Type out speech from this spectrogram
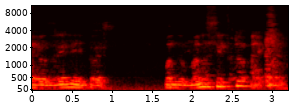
ಐ ವಾಸ್ ರಿಯಲಿ ಇಂಟ್ರೆಸ್ಟ್ ಒಂದು ಮನಸ್ಸಿಟ್ಟು ಆ್ಯಕ್ಟ್ ಮಾಡಿ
